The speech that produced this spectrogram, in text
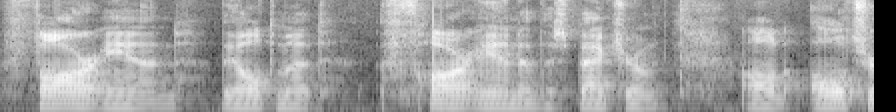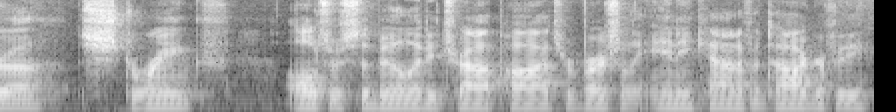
far end, the ultimate far end of the spectrum on ultra strength, ultra stability tripods for virtually any kind of photography.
